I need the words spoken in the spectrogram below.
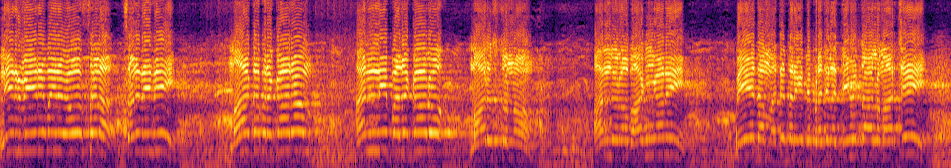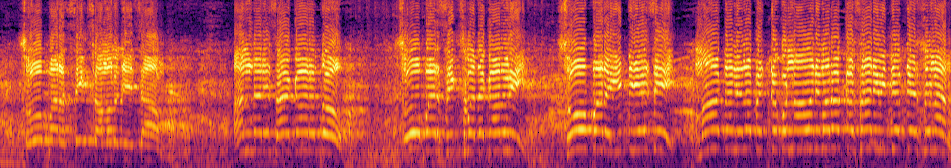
నిర్ మధ్యతరగతి ప్రజల జీవితాలు మార్చి సూపర్ సిక్స్ అమలు చేశాం. అందరి సహకారంతో సూపర్ సిక్స్ పథకాలని సూపర్ హిట్ చేసి మాట నిలబెట్టుకున్నామని మరొకసారి విజ్ఞప్తి చేస్తున్నాను.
